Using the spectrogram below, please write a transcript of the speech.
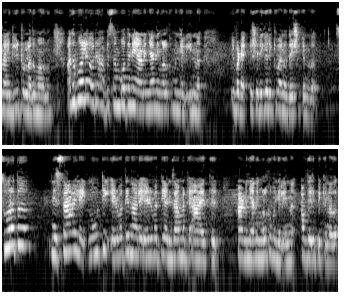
നൽകിയിട്ടുള്ളതുമാകുന്നു അതുപോലെ ഒരു അഭിസംബോധനയാണ് ഞാൻ നിങ്ങൾക്ക് മുന്നിൽ ഇന്ന് ഇവിടെ വിശദീകരിക്കുവാൻ ഉദ്ദേശിക്കുന്നത്. സൂറത്ത് നിസാറിലെ നൂറ്റി എഴുപത്തിനാല് എഴുപത്തി അഞ്ചാമത്തെ ആയത്ത് ആണ് ഞാൻ നിങ്ങൾക്ക് മുന്നിൽ ഇന്ന് അവതരിപ്പിക്കുന്നത്.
